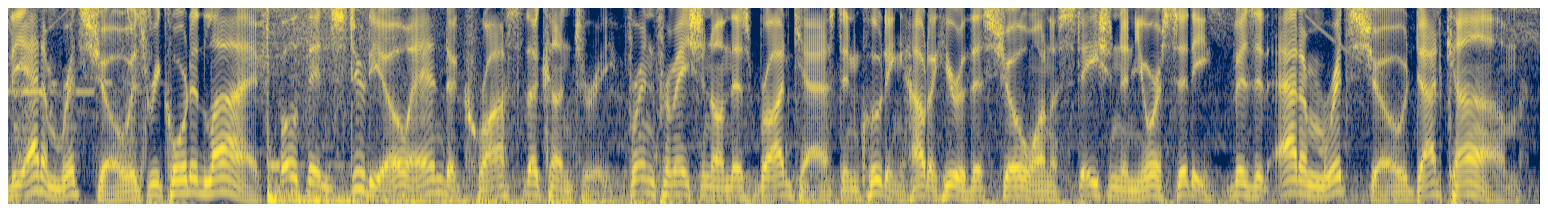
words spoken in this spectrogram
The Adam Ritz Show is recorded live, both in studio and across the country. For information on this broadcast, including how to hear this show on a station in your city, visit adamritzshow.com.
